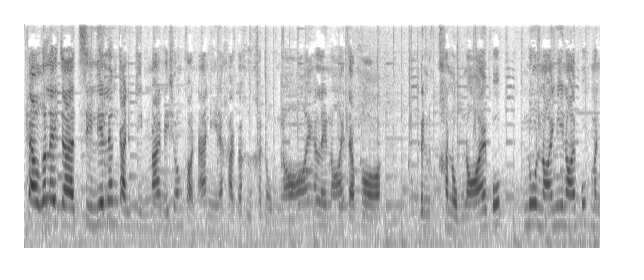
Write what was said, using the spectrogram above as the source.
แพลก็เลยจะซีเรียสเรื่องการกินมากในช่วงก่อนหน้านี้นะคะ ก็คือขนมน้อยอะไรน้อย แต่พอเป็นขนมน้อยปุ๊บนู่นน้อยนี่น้อยปุ๊บมัน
